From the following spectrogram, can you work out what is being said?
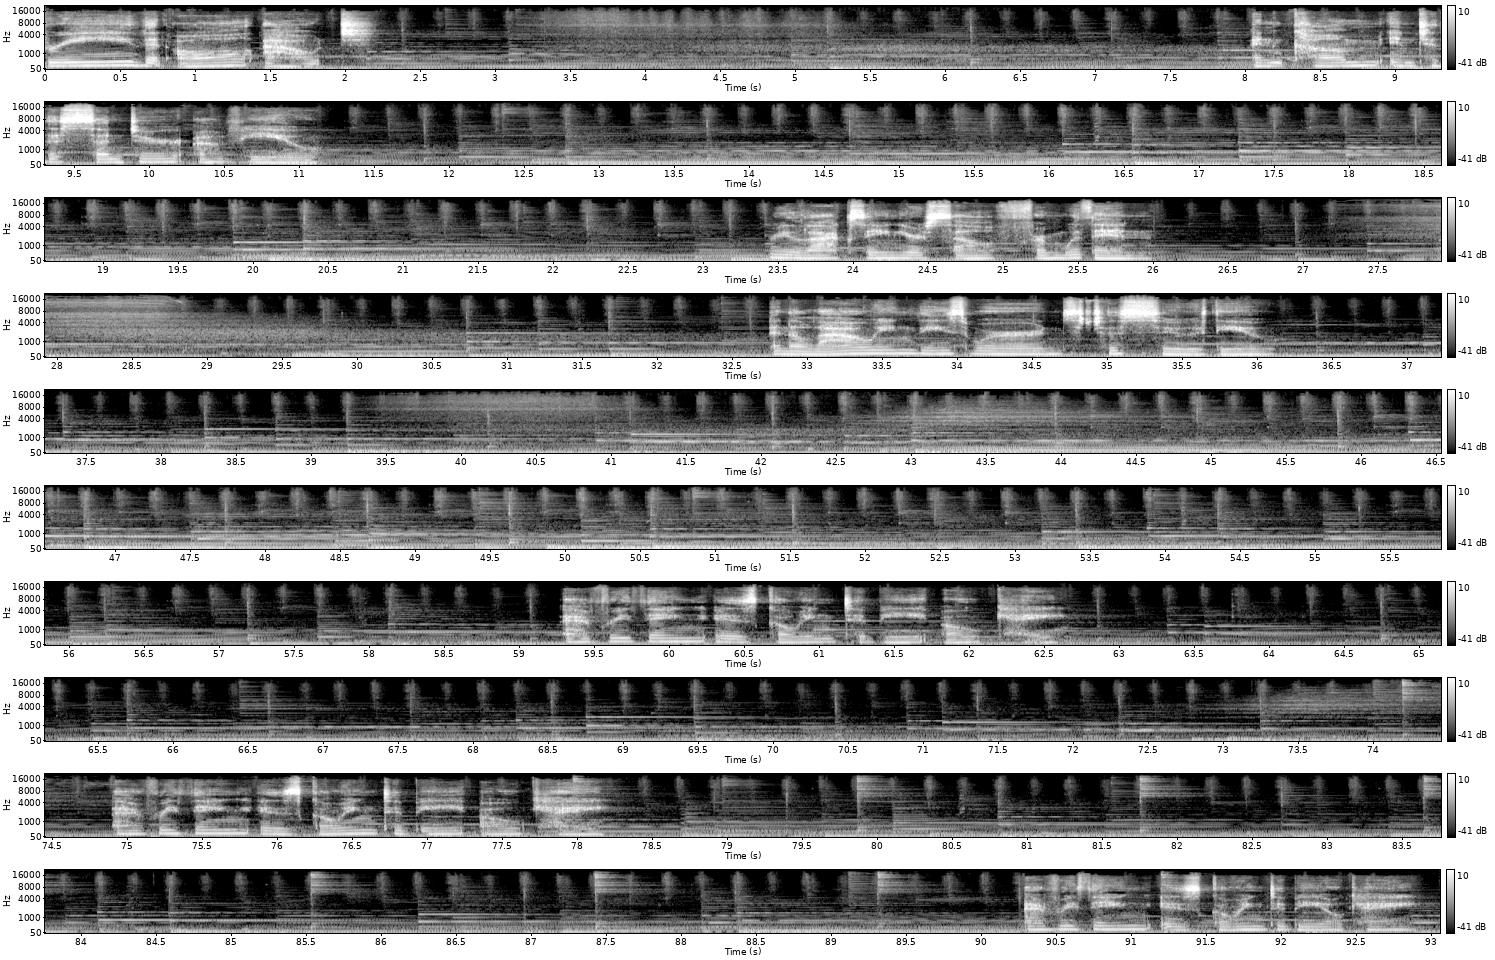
Breathe it all out. And come into the center of you. Relaxing yourself from within. And allowing these words to soothe you. Everything is going to be okay. Everything is going to be okay. Everything is going to be okay.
